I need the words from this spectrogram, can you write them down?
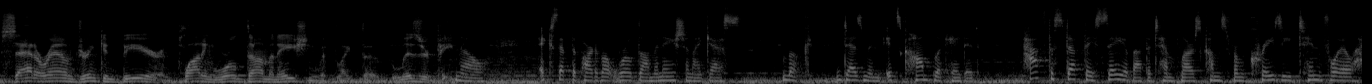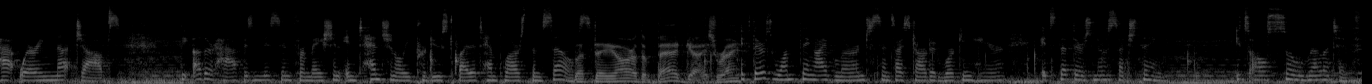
sat around drinking beer and plotting world domination with, like, the lizard people. No, except the part about world domination, I guess. Look, Desmond, it's complicated. Half the stuff they say about the Templars comes from crazy tinfoil hat wearing nut jobs. The other half is misinformation intentionally produced by the Templars themselves. But they are the bad guys, right? If there's one thing I've learned since I started working here, it's that there's no such thing. It's all so relative.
